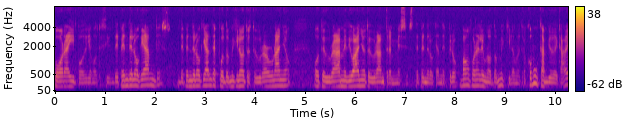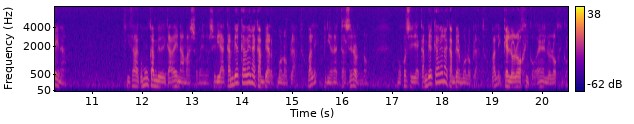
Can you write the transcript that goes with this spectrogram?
por ahí podríamos decir. Depende de lo que andes, depende de lo que andes, pues 2.000 kilómetros te durará un año, o te durará medio año, te durarán tres meses, depende de lo que andes. Pero vamos a ponerle unos 2.000 kilómetros, como un cambio de cadena. Quizá como un cambio de cadena más o menos. Sería cambiar cadena, cambiar monoplato, ¿vale? Piñones traseros no. A lo mejor sería cambiar cadena, cambiar monoplato, ¿vale? Que es lo lógico, ¿eh? Es lo lógico.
